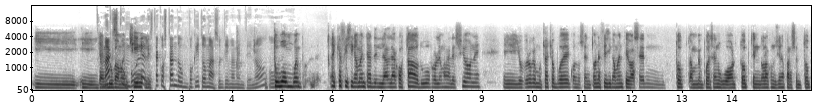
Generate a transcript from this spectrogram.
y, y Max Gianluca Kumbula Mancini. le está costando un poquito más últimamente, ¿no? Tuvo un buen. Es que físicamente le, ha costado, tuvo problemas de lesiones. eh, yo creo que el muchacho puede, cuando se entone físicamente, va a ser top. También puede ser un jugador top, teniendo las condiciones para ser top.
